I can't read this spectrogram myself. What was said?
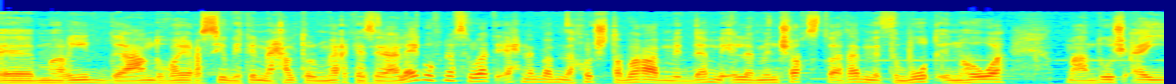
آه، مريض عنده فيروس سي بيتم حالته لمركز العلاج. وفي نفس الوقت إحنا ما بناخدش تبرع من الدم إلا من شخص تم ثبوت إن هو ما عندوش أي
